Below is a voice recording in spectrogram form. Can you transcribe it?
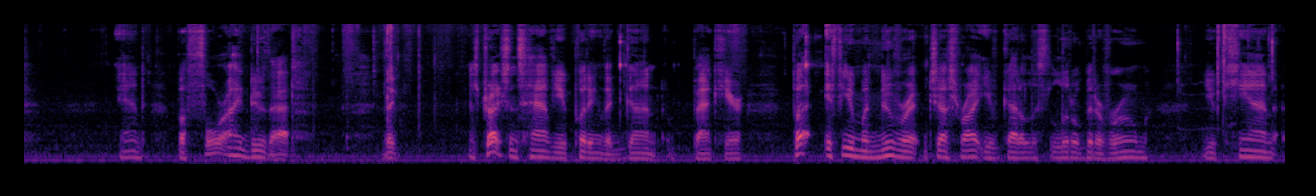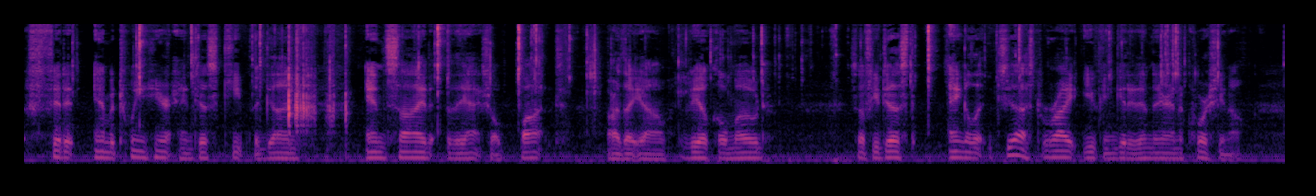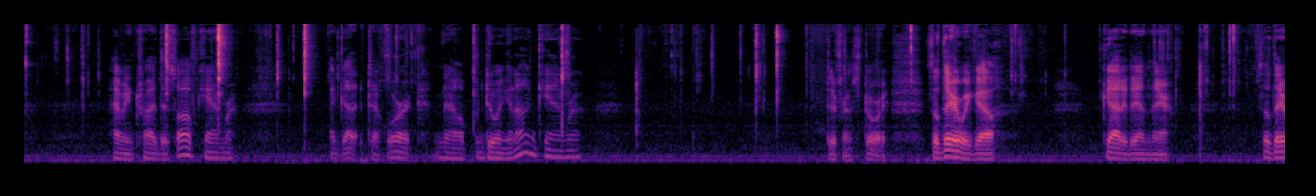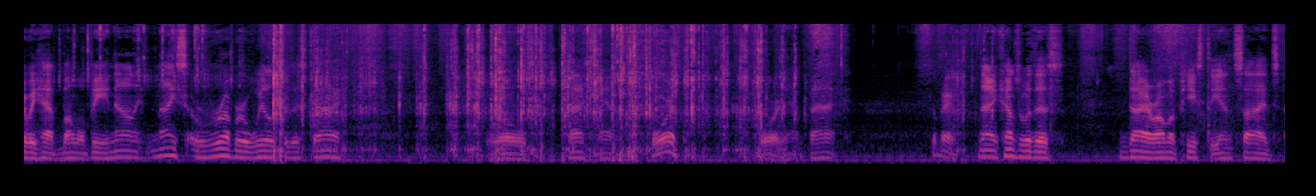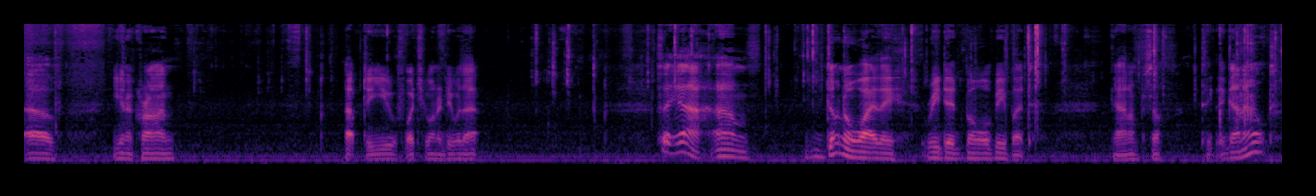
And before I do that, the instructions have you putting the gun back here. But if you maneuver it just right, you've got a little bit of room. You can fit it in between here and just keep the gun inside the actual bot or the um, vehicle mode. So if you just angle it just right, you can get it in there. And of course, you know, having tried this off camera, I got it to work. Now doing it on camera, different story. So there we go. Got it in there. So there we have Bumblebee. Now nice rubber wheel for this guy. Rolls back and forth, forward and back. So. Now it comes with this diorama piece, the insides of Unicron. Up to you what you want to do with that. So yeah, um, don't know why they redid Bumblebee, but got him. So take the gun out,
